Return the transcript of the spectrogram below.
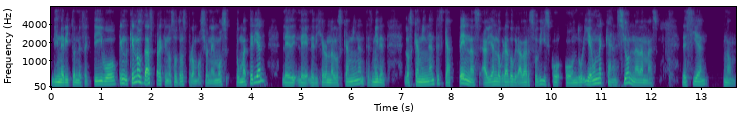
dinerito en efectivo, ¿qué, nos das para que nosotros promocionemos tu material? Le, le, dijeron a los caminantes, miren, los caminantes que apenas habían logrado grabar su disco con y era una canción nada más, decían, no,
